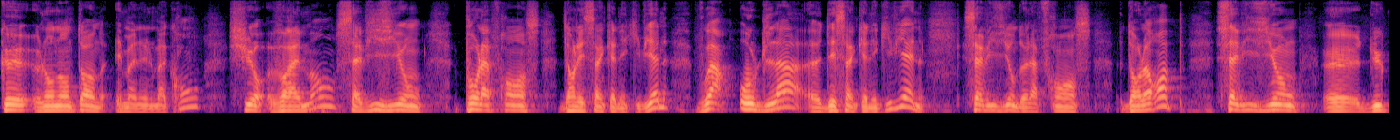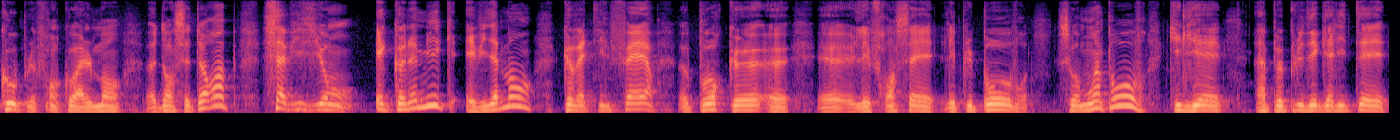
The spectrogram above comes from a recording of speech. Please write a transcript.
que l'on entende Emmanuel Macron sur vraiment sa vision pour la France dans les cinq années qui viennent, voire au-delà euh, des cinq années qui viennent. Sa vision de la France dans l'Europe, sa vision euh, du couple franco-allemand euh, dans cette Europe, sa vision économique, évidemment. Que va-t-il faire euh, pour que euh, euh, les Français les plus pauvres soient moins pauvres, qu'il y ait un peu plus d'égalité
